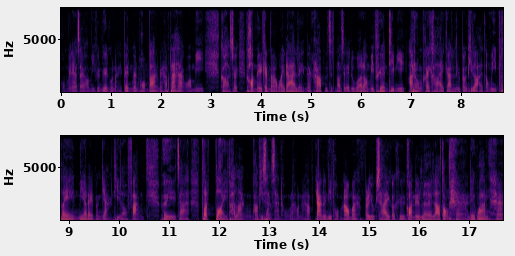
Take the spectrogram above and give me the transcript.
ผมไม่แน่ใจว่ามีเพื่อน ๆ คนไหนเป็นเหมือนผมบ้างนะครับ ถ้าหากว่ามีก็ช่วยคอมเมนต์กันมาไว้ได้เลยนะครับเราจะได้ดูว่าเรามีเพื่อนที่มีอารมณ์คล้ายๆ กัน หรือบางทีเราอาจจะต้องมีเพลงมีอะไรบางอย่างที่เราฟัง เพื่อที่จะปลดปล่อยพลังความคิดสร้างสรรค์ของเรานะครับ อย่างหนึ่งที่ผมเอามาประยุกต์ใช้ก็คือก่อนอื่นเลย เราต้องหาเรียกว่าหา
